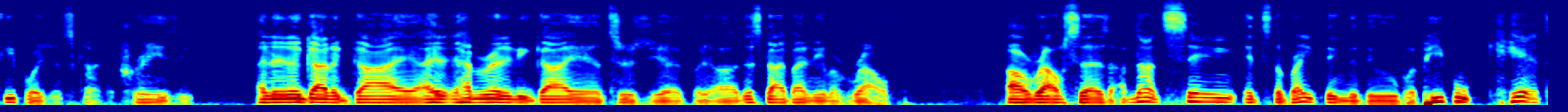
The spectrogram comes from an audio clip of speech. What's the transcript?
people are just kind of crazy. And then I got a guy, I haven't read any guy answers yet, but uh, this guy by the name of Ralph. Uh, Ralph says, I'm not saying it's the right thing to do, but people can't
